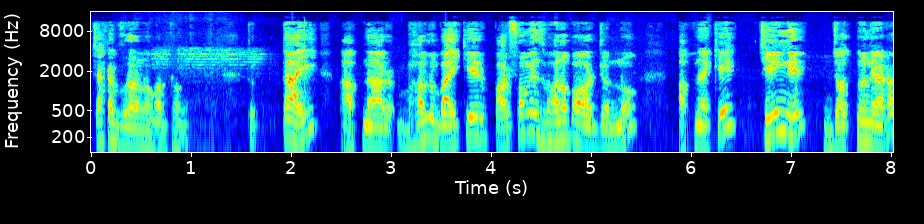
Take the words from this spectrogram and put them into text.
চাকা ঘোরানোর মাধ্যমে। তো তাই আপনার ভালো বাইকের পারফরমেন্স ভালো পাওয়ার জন্য আপনাকে চেইনের যত্ন নেওয়াটা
